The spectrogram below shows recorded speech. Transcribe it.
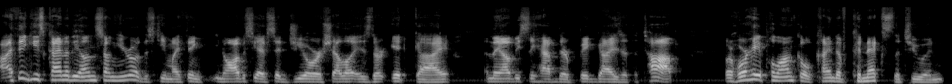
I think he's kind of the unsung hero of this team. I think, you know, obviously I've said Gio Urshela is their it guy, and they obviously have their big guys at the top. But Jorge Polanco kind of connects the two, and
